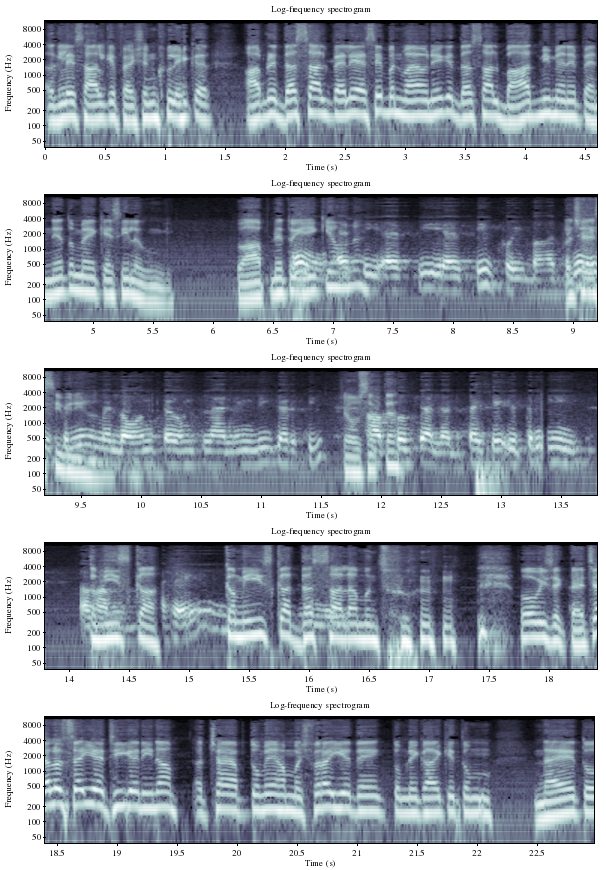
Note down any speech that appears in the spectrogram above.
अगले साल के फ़ैशन को लेकर आपने दस साल पहले ऐसे बनवाए होने कि दस साल बाद भी मैंने पहने तो मैं कैसी लगूँगी? तो आपने तो यही किया होना? ऐसी ऐसी ऐसी कोई बात अच्छा ऐसी भी नहीं मैं लॉन्ग टर्म प्लानिंग नहीं करती। क्या हो सकता आपको क्या लगता है कि इतनी कमीज का कमीज का दस साल मंसूर हो भी सकता है। चलो सही है ठीक है नीना अच्छा है अब तुम्हें हम मशवरा ये दें। तुमने कहा कि तुम नए तो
